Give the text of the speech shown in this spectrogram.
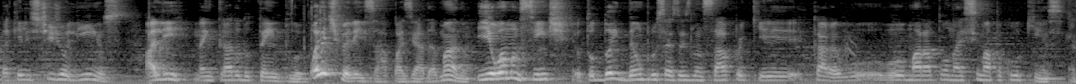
daqueles tijolinhos ali na entrada do templo. Olha a diferença, rapaziada, mano. E eu amo Ancient, eu tô doidão pro CS2 lançar porque, cara, eu vou, vou maratonar esse mapa com o Luquinhas. A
